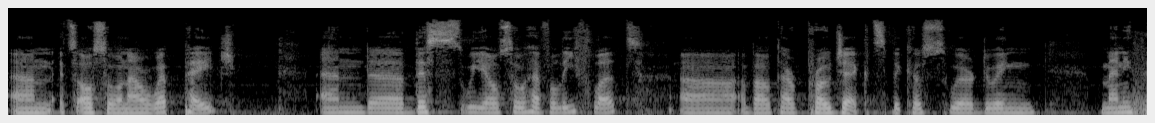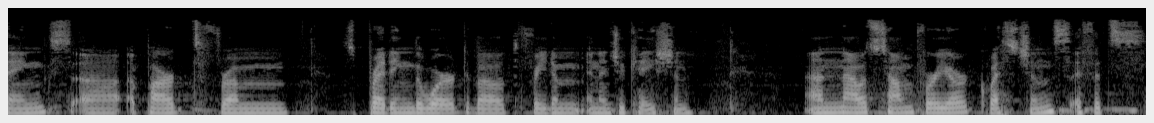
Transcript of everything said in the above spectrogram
And it's also on our webpage. And uh, this, we also have a leaflet uh, about our projects because we're doing many things uh, apart from spreading the word about freedom in education. And now it's time for your questions, if it's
